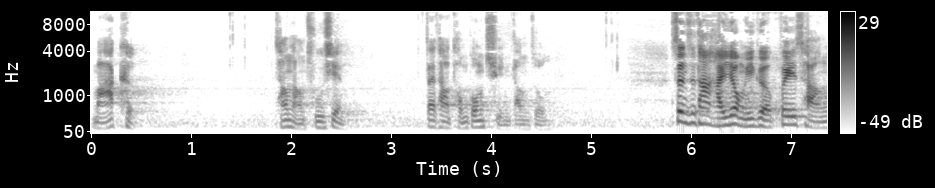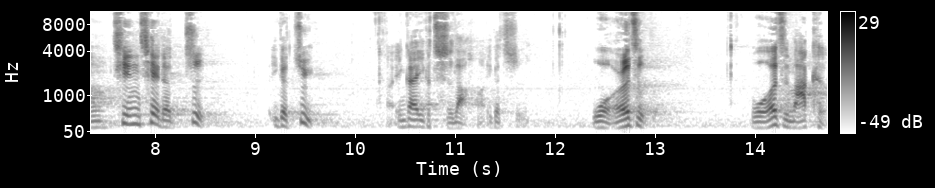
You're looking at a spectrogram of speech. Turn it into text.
马可常常出现在他的同工群当中。甚至他还用一个非常亲切的字，一个句，啊，应该一个词啦，啊，一个词，我儿子，我儿子马可，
